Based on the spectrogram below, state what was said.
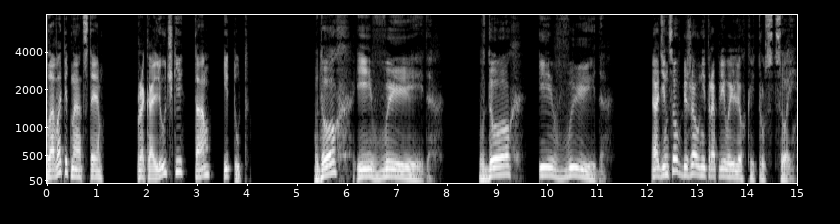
Глава 15. Про колючки там и тут. Вдох и выдох. Вдох и выдох. Одинцов бежал неторопливой легкой трусцой.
